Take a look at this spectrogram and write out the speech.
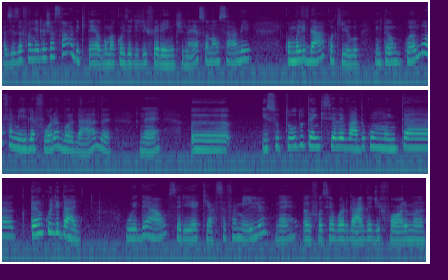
às vezes a família já sabe que tem alguma coisa de diferente, né, só não sabe como lidar com aquilo. Então, quando a família for abordada, né, uh, isso tudo tem que ser levado com muita tranquilidade. O ideal seria que essa família, né, fosse abordada de forma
